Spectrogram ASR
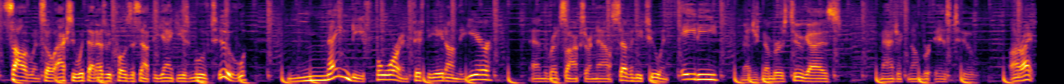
Solid win. So actually, with that, as we close this out, the Yankees move to 94 and 58 on the year, and the Red Sox are now 72 and 80. Magic number is two, guys. Magic number is two. All right.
